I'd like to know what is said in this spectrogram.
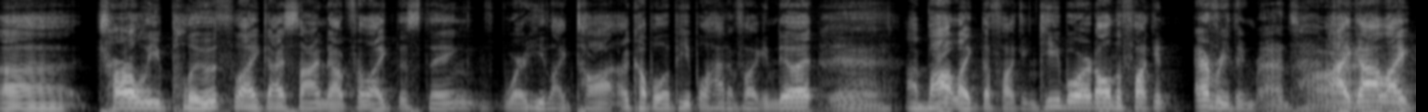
uh Charlie Puth, like I signed up for like this thing where he like taught a couple of people how to fucking do it. yeah. I bought like the fucking keyboard, all the fucking everything, bro. That's hard. I got like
